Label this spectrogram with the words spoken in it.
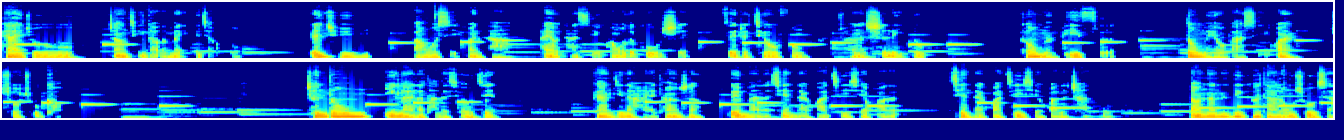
盖住张琴岛的每一个角落。人群把我喜欢他，还有他喜欢我的故事，随着秋风传了十里路。可我们彼此都没有把喜欢说出口。城东迎来了他的修建，干净的海滩上堆满了现代化机械化的现代化机械化的产物。岛南的那棵大榕树下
